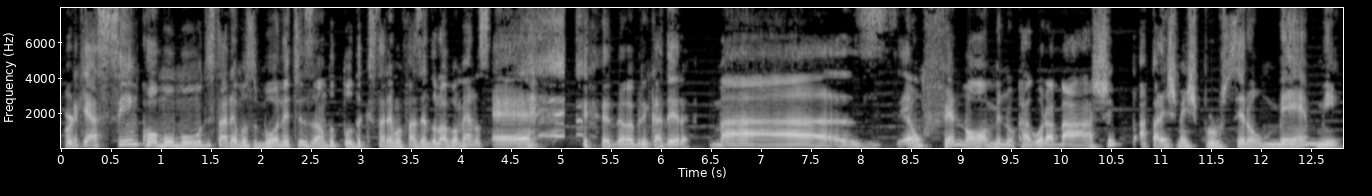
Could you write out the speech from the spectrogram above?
Porque assim como o mundo, estaremos monetizando tudo que estaremos fazendo logo menos. É. Não, é brincadeira. Mas é um fenômeno Kagurabashi. Aparentemente, por ser um meme,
